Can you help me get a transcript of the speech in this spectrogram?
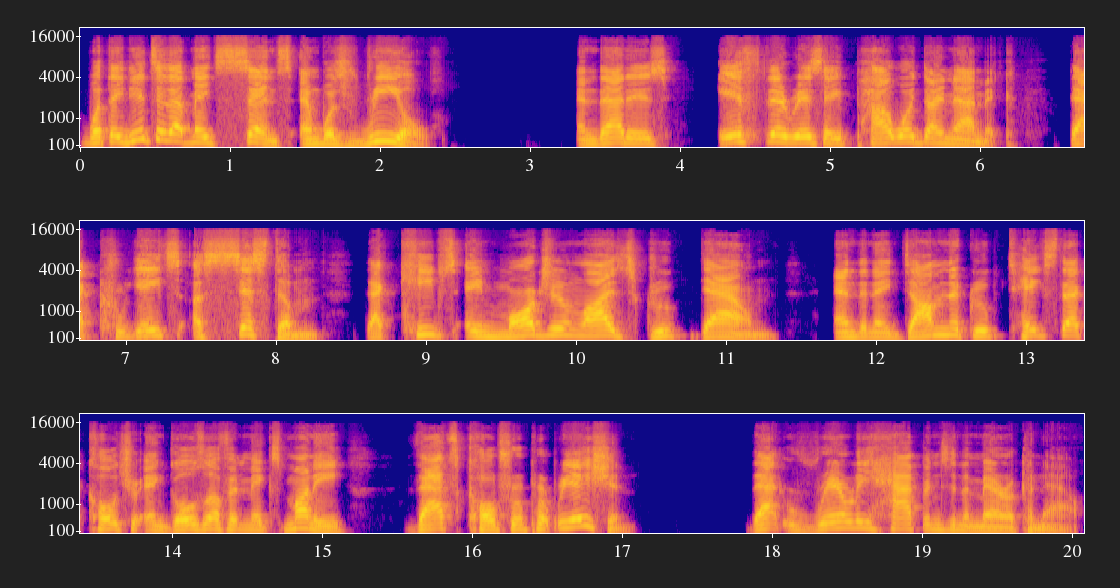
what they did say that made sense and was real. And that is if there is a power dynamic that creates a system that keeps a marginalized group down and then a dominant group takes that culture and goes off and makes money, that's cultural appropriation. That rarely happens in America now.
